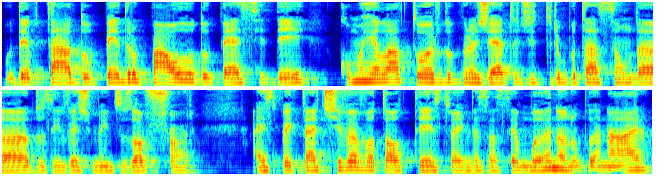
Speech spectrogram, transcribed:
o deputado Pedro Paulo, do PSD, como relator do projeto de tributação da, dos investimentos offshore. A expectativa é votar o texto ainda essa semana no plenário,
